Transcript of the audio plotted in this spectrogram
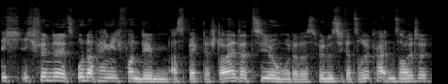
ich, ich finde jetzt unabhängig von dem Aspekt der Steuerhinterziehung oder dass Hoeneß sich da zurückhalten sollte,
